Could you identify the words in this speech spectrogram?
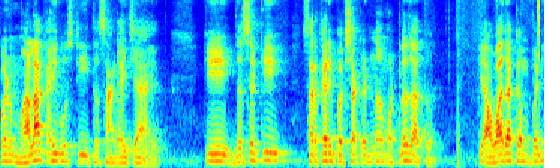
पण मला काही गोष्टी इथं सांगायच्या आहेत की जसं की सरकारी पक्षाकडनं म्हटलं जातं की आवादा कंपनी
